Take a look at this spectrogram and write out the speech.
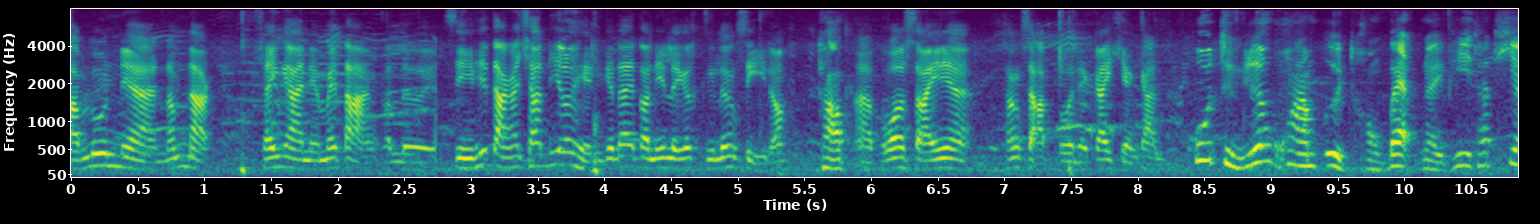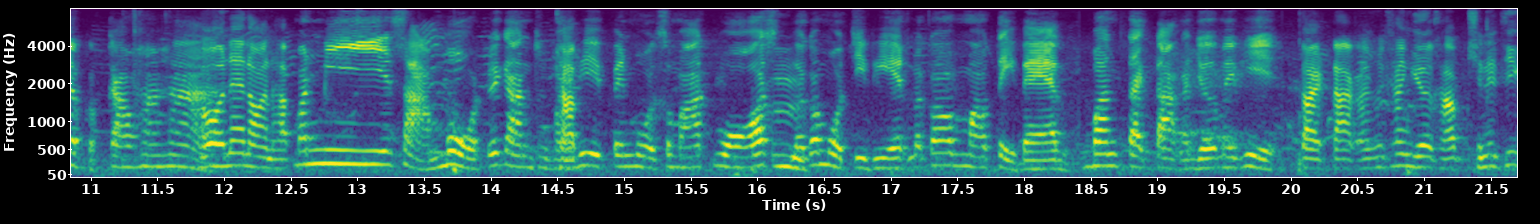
3 รุ่นเนี่ยน้ำหนักใช้งานเนี่ยไม่ต่างกันเลย สิ่งที่ต่างกันชัดที่เราเห็นกันได้ตอนนี้เลยก็คือเรื่องสีเนาะครับ อ่าเพราะว่าไซส์เนี่ยทั้ง 3 ตัวเนี่ยใกล้เคียงกันพูดถึงเรื่องความอึดของแบตหน่อยพี่ถ้าเทียบกับ 955โอ้แน่นอนครับ มันมี 3 โหมดด้วยกันถูกไหมครับพี่ เป็นโหมดสมาร์ทวอชอืม แล้วก็โหมด GPS แล้วก็มัลติแบนมันแตกต่างกันเยอะไหมพี่ แตกต่างกันค่อนข้างเยอะครับ ชนิดที่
